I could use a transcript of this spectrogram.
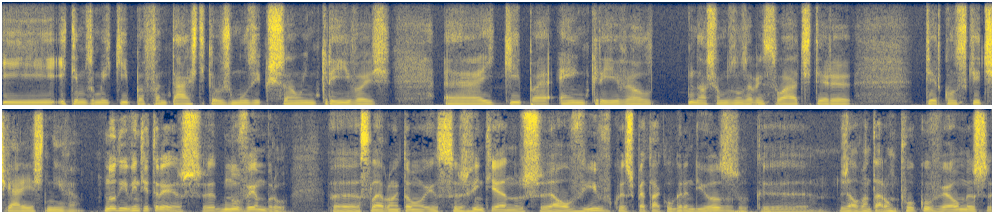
e, e temos uma equipa fantástica os músicos são incríveis a equipa é incrível nós somos uns abençoados ter ter conseguido chegar a este nível No dia 23 de novembro, Uh, celebram então esses 20 anos ao vivo, com esse espetáculo grandioso que já levantaram um pouco o véu, mas uh,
